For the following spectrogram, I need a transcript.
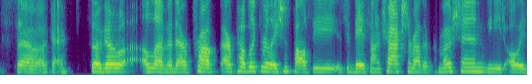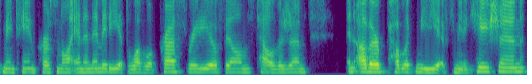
so okay. So go 11. Our prop, our public relations policy is based on attraction rather promotion. We need always maintain personal anonymity at the level of press, radio, films, television, and other public media of communication.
